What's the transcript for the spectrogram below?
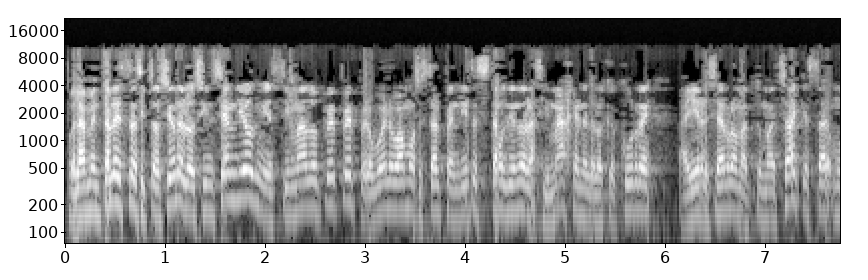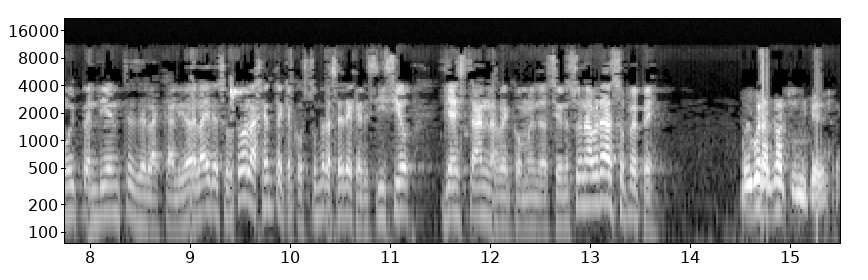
Pues lamentable esta situación de los incendios, mi estimado Pepe, pero bueno, vamos a estar pendientes. Estamos viendo las imágenes de lo que ocurre ahí en el Cerro Mactumachá, que estar muy pendientes de la calidad del aire, sobre todo la gente que acostumbra a hacer ejercicio, ya están las recomendaciones. Un abrazo, Pepe. Muy buenas noches, mi querido.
